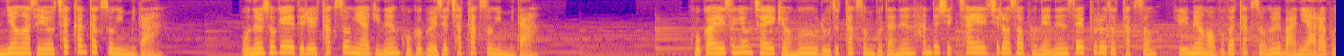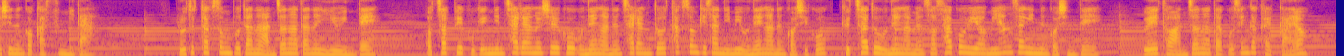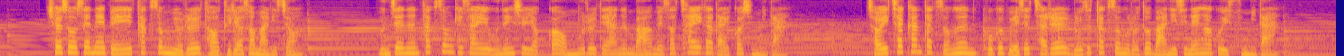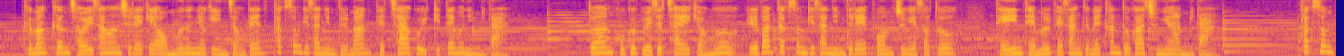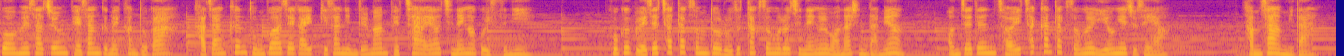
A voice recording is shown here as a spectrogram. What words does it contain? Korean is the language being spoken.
안녕하세요. 착한 탁송입니다. 오늘 소개해드릴 탁송 이야기는 고급 외제차 탁송입니다. 고가의 승용차의 경우 로드 탁송보다는 한 대씩 차에 실어서 보내는 셀프로더 탁송, 일명 어부바 탁송을 많이 알아보시는 것 같습니다. 로드 탁송보다는 안전하다는 이유인데 어차피 고객님 차량을 실고 운행하는 차량도 탁송기사님이 운행하는 것이고 그 차도 운행하면서 사고 위험이 항상 있는 것인데 왜 더 안전하다고 생각할까요? 최소 3, 4배의 탁송료를 더 들여서 말이죠. 문제는 탁송기사의 운행 실력과 업무를 대하는 마음에서 차이가 날 것입니다. 저희 착한 탁송은 고급 외제차를 로드 탁송으로도 많이 진행하고 있습니다. 그만큼 저희 상황실에게 업무 능력이 인정된 탁송기사님들만 배차하고 있기 때문입니다. 또한 고급 외제차의 경우 일반 탁송기사님들의 보험 중에서도 대인 대물 배상금액 한도가 중요합니다. 탁송보험 회사 중 배상금액 한도가 가장 큰 동부화재 가입 기사님들만 배차하여 진행하고 있으니 고급 외제 차 탁송도 로드 탁송으로 진행을 원하신다면 언제든 저희 착한 탁송을 이용해주세요. 감사합니다.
